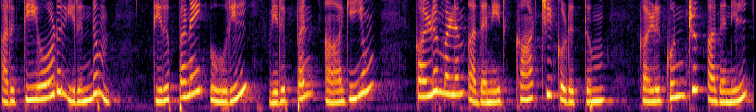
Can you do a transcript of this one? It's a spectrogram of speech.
அருத்தியோடு இருந்தும் திருப்பனை ஊரில் விருப்பன் ஆகியும் கழுமளம் அதனிற் காட்சி கொடுத்தும் கழுகுன்று அதனில்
